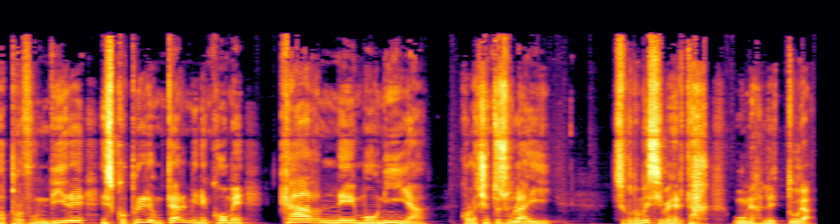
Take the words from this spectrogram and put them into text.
approfondire e scoprire un termine come carnemonia, con l'accento sulla I secondo me si merita una lettura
